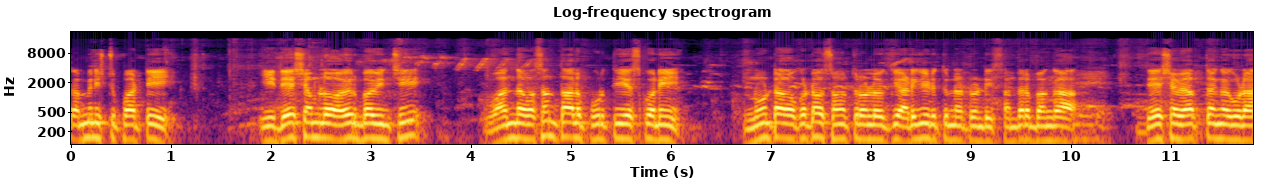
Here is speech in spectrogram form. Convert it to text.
కమ్యూనిస్టు పార్టీ ఈ దేశంలో ఆవిర్భవించి వంద వసంతాలు పూర్తి చేసుకొని నూట ఒకటో సంవత్సరంలోకి అడుగిడుతున్నటువంటి సందర్భంగా దేశవ్యాప్తంగా కూడా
